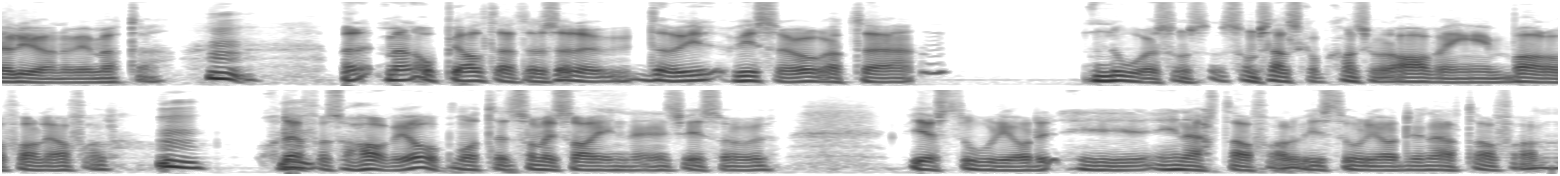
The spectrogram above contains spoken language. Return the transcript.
miljøene vi møter. Mm. Men, men oppi alt dette, så det, det viser jo at uh, noe som, som selskap kanskje var avhengig bare av farlig avfall. Mm. Og Derfor så har vi jo på en måte, som jeg sa innledningsvis, vi er store i, inert avfall. Vi er store i ordinært avfall.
